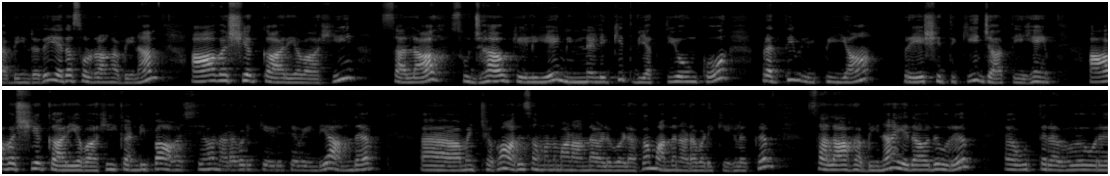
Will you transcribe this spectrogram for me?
அப்படின்றது எதை சொல்கிறாங்க அப்படின்னா ஆவசிய காரியவாகி சலாஹ் சுஜாவ் கேலியே நிம்னலிக்கித் வியக்தியோங்கோ பிரதிலிப்பியா பிரேஷித்துக்கி ஜாத்தியே ஆவசிய காரியவாகி கண்டிப்பாக அவசியம் நடவடிக்கை எடுக்க வேண்டிய அந்த அமைச்சகம் அது சம்மந்தமான அந்த அலுவலகம் அந்த நடவடிக்கைகளுக்கு சலாஹ் அப்படின்னா ஏதாவது ஒரு உத்தரவு ஒரு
